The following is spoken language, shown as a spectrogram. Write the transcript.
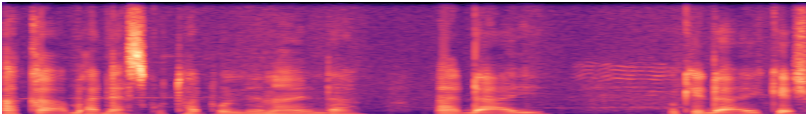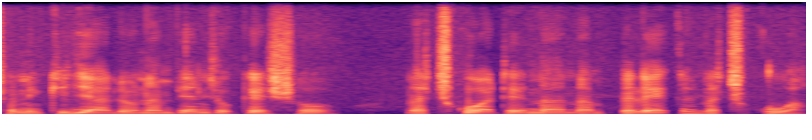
nakaa, baada ya siku tatu nne naenda nadai, nikidai kesho nikija, leo naambia njoo kesho, nachukua tena nampeleka, nachukua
